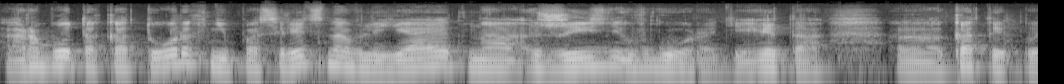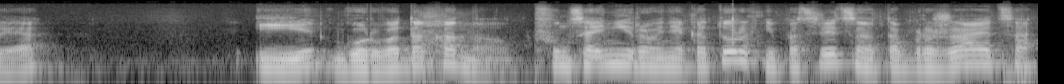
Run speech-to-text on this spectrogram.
работа которых непосредственно влияет на жизнь в городе. Это э, КТП, и горводоканал, функционирование которых непосредственно отображается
